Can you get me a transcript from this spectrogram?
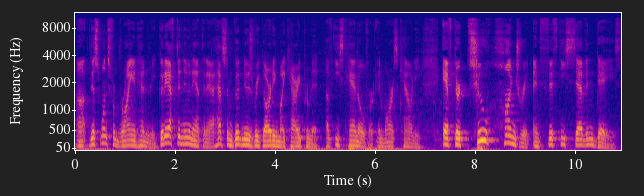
Uh, this one's from Ryan Henry. Good afternoon, Anthony. I have some good news regarding my carry permit of East Hanover in Morris County. After 257 days,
